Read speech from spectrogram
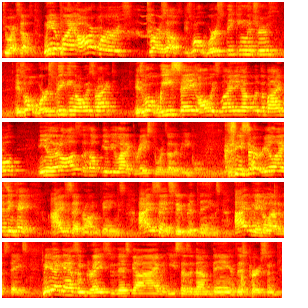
to ourselves. We need to apply our words to ourselves. Is what we're speaking the truth? Is what we're speaking always right? Is what we say always lining up with the Bible? And, you know, that'll also help give you a lot of grace towards other people. Because you start realizing, hey, I've said wrong things. I've said stupid things. I've made a lot of mistakes. Maybe I can have some grace through this guy when he says a dumb thing or this person.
